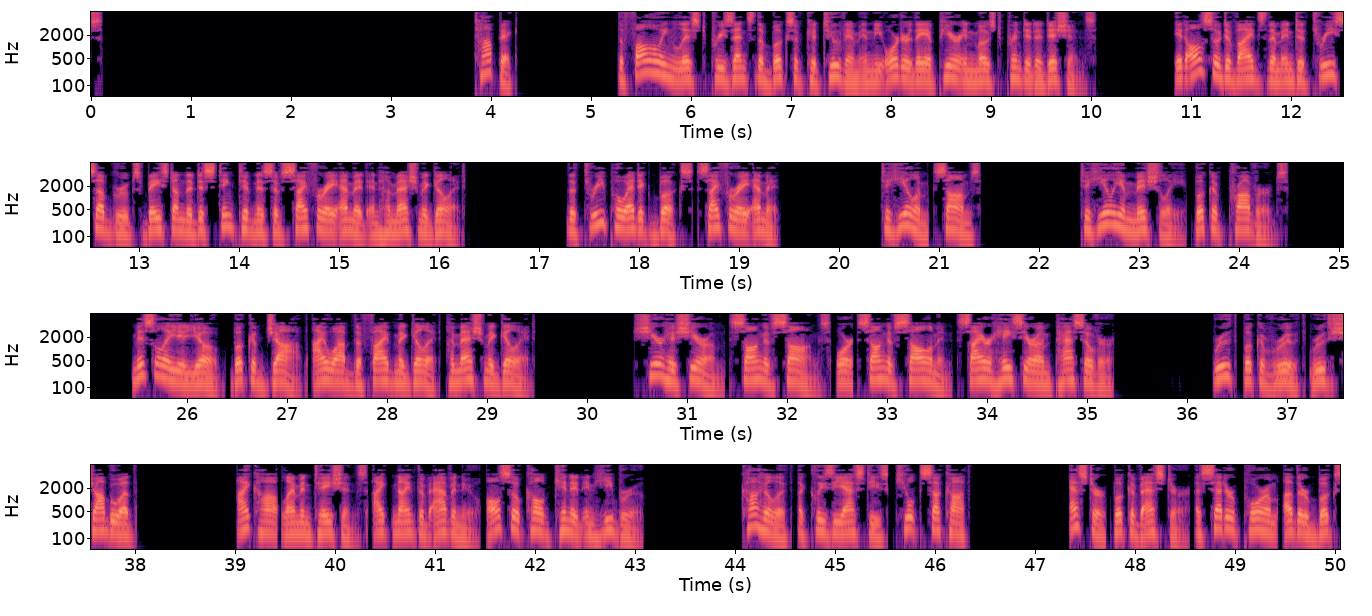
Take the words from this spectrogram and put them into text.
The following list presents the books of Ketuvim in the order they appear in most printed editions. It also divides them into three subgroups based on the distinctiveness of Sifrei Emet and Hamesh Megillat. The three poetic books Sifrei Emet, Tehillim Psalms, Tehillim Mishli Book of Proverbs, Misaleya Yob Book of Job Iwab the Five Megillat Hamesh Megillat, Shir Hashirim Song of Songs or Song of Solomon Sire Hasirim Passover, Ruth Book of Ruth Ruth Shabuath Ikha Lamentations Ike 9th of Avenue also called Kinnit in Hebrew. Kahilith Ecclesiastes Kult Sukkoth Esther Book of Esther Aseter Purim other books.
